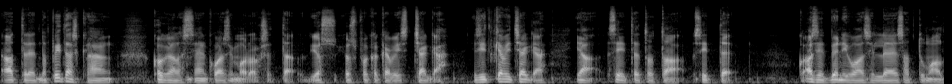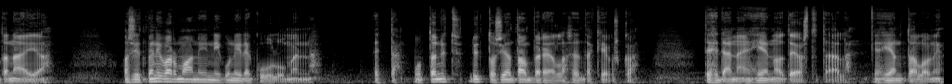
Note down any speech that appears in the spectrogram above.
ajattelin että no pitäisiköhän kokeilla siihen Quasimoroksi, että jos, jos vaikka kävisi Jaga. Ja sitten kävi Jaga ja sitten, tota, sitten asiat meni vaan silleen sattumalta näin ja asiat meni varmaan niin, niin kuin niiden kuuluu mennä. Että, mutta nyt, nyt tosiaan Tampereella sen takia, koska tehdään näin hienoa teosta täällä ja hieno talo, niin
